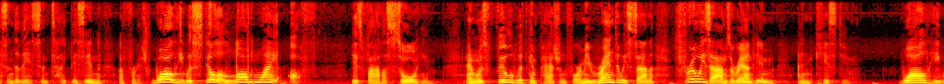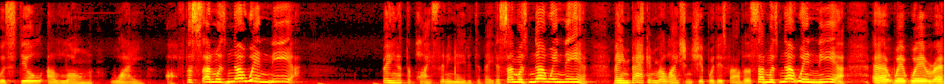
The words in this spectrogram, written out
Listen to this and take this in afresh. While he was still a long way off, his father saw him and was filled with compassion for him. He ran to his son, threw his arms around him, and kissed him while he was still a long way off. The son was nowhere near being at the place that he needed to be. The son was nowhere near being back in relationship with his father. The son was nowhere near uh, where, where, uh,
